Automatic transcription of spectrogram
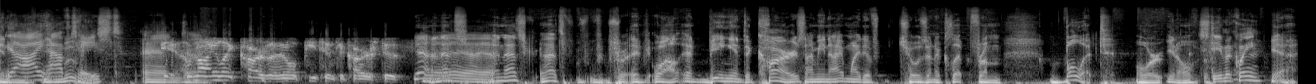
In, Yeah, I in have movies. taste. And Yeah, uh, no, I like cars. I know Pete's into cars too. Yeah, and that's yeah, yeah. and that's that's for, well, being into cars. I mean, I might have chosen a clip from Bullitt or you know, Steve McQueen. yeah.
